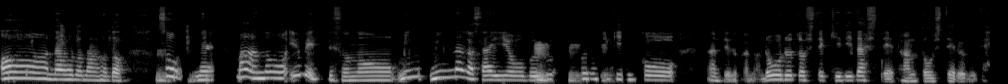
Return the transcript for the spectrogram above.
ああ、なるほど、なるほど。うんそうですね。まあ、あの、指って、その、みんみんなが採用部うん分的にこう、なんていうのかな、ロールとして切り出して担当してるみたい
